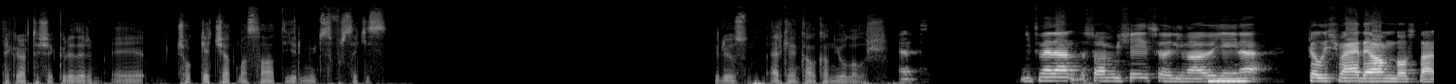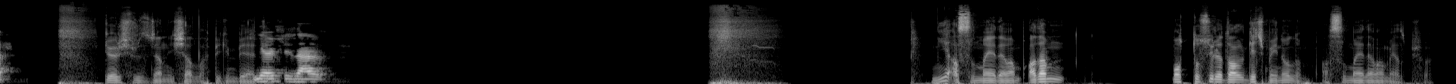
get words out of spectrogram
Tekrar teşekkür ederim. Ee, çok geç yatma saat 23.08. Biliyorsun erken kalkan yol alır. Evet. Gitmeden son bir şey söyleyeyim abi yayına. Çalışmaya devam dostlar. Görüşürüz Can inşallah bir gün bir yerde. Görüşürüz abi. Niye asılmaya devam? Adam mottosuyla dalga geçmeyin oğlum. Asılmaya devam yazmış bak.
